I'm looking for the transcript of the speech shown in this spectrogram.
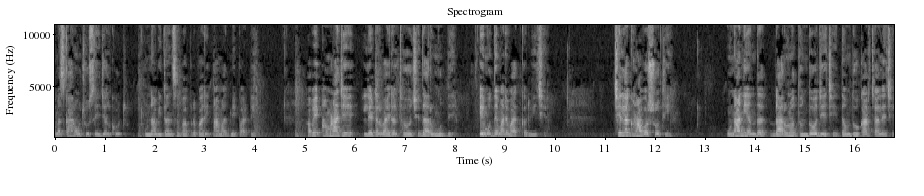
નમસ્કાર, હું છું સેજલ ખૂટ, ઉના વિધાનસભા પ્રભારી, આમ આદમી પાર્ટી. હવે હમણાં જે લેટર વાયરલ થયો છે, દારૂ મુદ્દે, એ મુદ્દે મારે વાત કરવી છે. છેલ્લા ઘણા વર્ષોથી ઉનાની અંદર દારૂનો ધંધો જે છે, ધમધોકાર ચાલે છે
